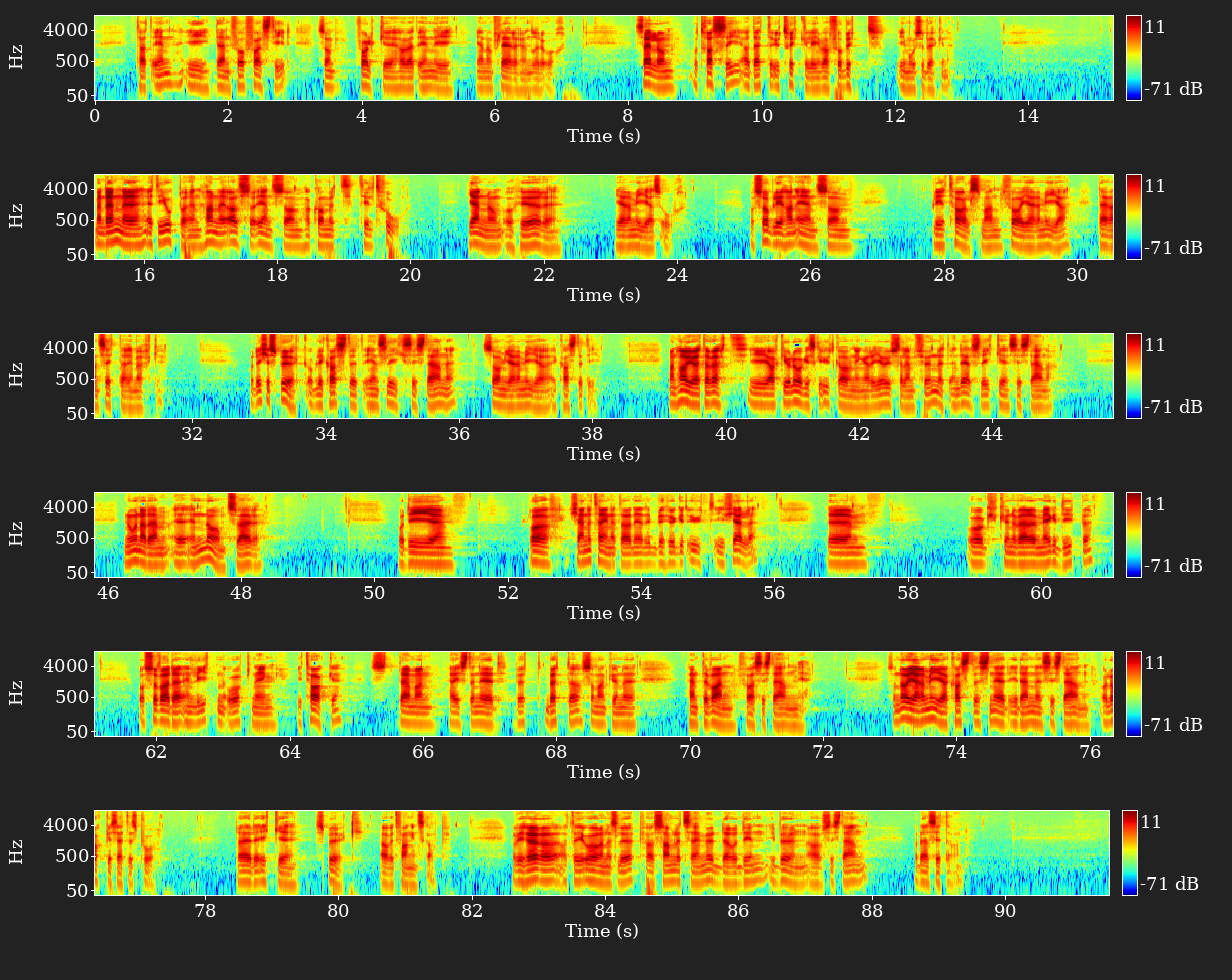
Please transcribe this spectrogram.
tatt inn i den forfallstid som folket har vært inne i gjennom flere hundre år. Selv om og trass i at dette uttrykkelig var forbudt i Mosebøkene. Men denne etioperen han er altså en som har kommet til tro gjennom å høre Jeremias ord. Og så blir han en som blir talsmann for Jeremia der han sitter i mørket. Og det er ikke spøk å bli kastet i en slik sisterne som Jeremia er kastet i. Man har jo etter hvert i arkeologiske utgravninger i Jerusalem funnet en del slike sisterner. Noen av dem er enormt svære, og de eh, var kjennetegnet av det de ble hugget ut i fjellet, eh, og kunne være meget dype. Og så var det en liten åpning i taket der man heiste ned bøtter som man kunne hente vann fra sisternen med. Så når Jeremia kastes ned i denne sisternen og lokket settes på, da er det ikke spøk av et fangenskap. Og Vi hører at det i årenes løp har samlet seg mudder og dynn i bunnen av sisternen, og der sitter han.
